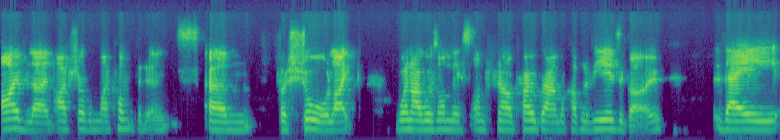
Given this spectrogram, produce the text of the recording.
I've learned. I've struggled with my confidence um, for sure. Like when I was on this entrepreneurial program a couple of years ago, they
